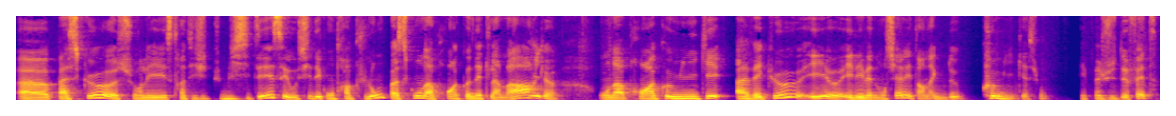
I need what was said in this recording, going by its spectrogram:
parce que sur les stratégies de publicité, c'est aussi des contrats plus longs parce qu'on apprend à connaître la marque. On apprend à communiquer avec eux et, et l'événementiel est un acte de communication et pas juste de fait.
